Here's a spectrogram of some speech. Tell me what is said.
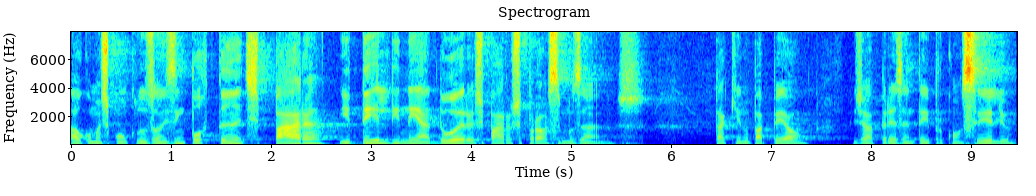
algumas conclusões importantes para e delineadoras para os próximos anos. Está aqui no papel, já apresentei para o conselho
